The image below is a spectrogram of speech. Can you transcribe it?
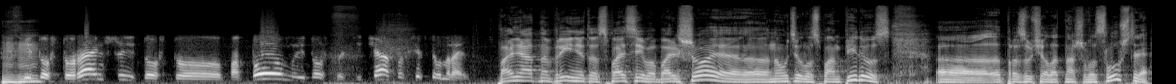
Мгм. И то, что раньше, и то, что потом, и то, что сейчас. Вообще все нравится. Понятно, принято. Спасибо большое. Э, Наутилус Помпилиус э, прозвучал от нашего слушателя.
